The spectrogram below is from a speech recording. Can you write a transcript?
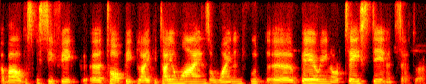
about a specific uh, topic like italian wines or wine and food uh, pairing or tasting etc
